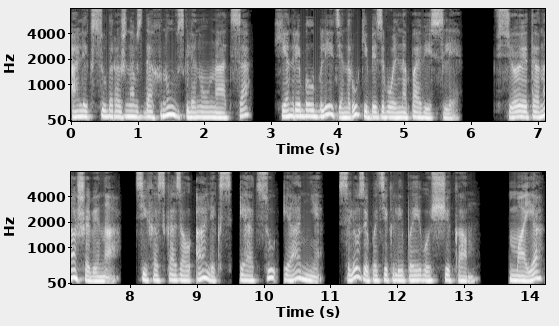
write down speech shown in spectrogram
Алекс судорожно вздохнул, взглянул на отца. Хенри был бледен, руки безвольно повисли. «Все это наша вина», — тихо сказал Алекс и отцу, и Анне, Слезы потекли по его щекам. «Моя,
